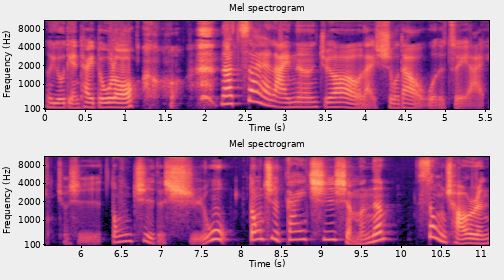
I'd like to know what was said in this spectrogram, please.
有点太多喽。那再来呢，就要来说到我的最爱，就是冬至的食物。冬至该吃什么呢？宋朝人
